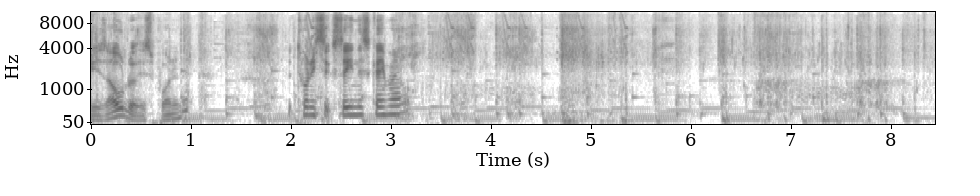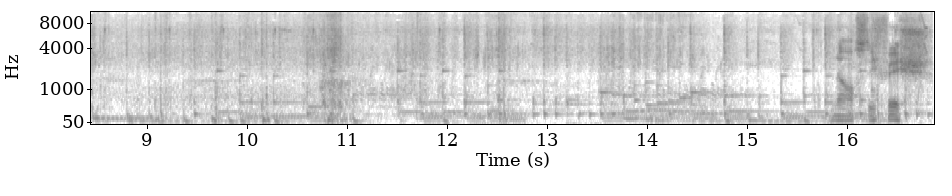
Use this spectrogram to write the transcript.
Years old at this point, isn't it? Is it 2016 this came out? Nasty fish.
